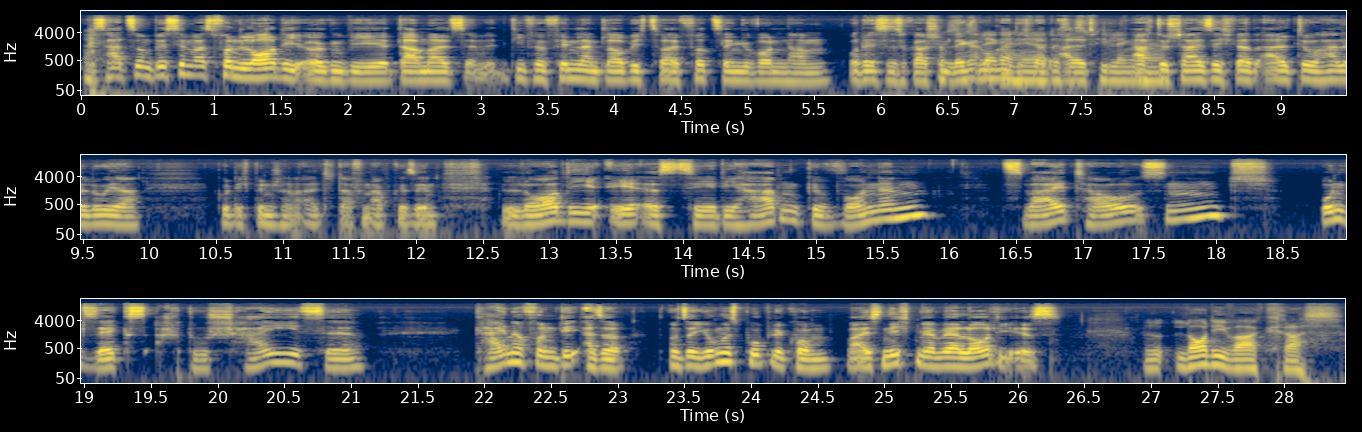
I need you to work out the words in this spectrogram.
es hat so ein bisschen was von Lordi irgendwie damals, die für Finnland, glaube ich, 2014 gewonnen haben. Oder ist es sogar schon das länger? länger oh Gott, ich werde alt. Ach du Scheiße, ich werde alt, du Halleluja. Gut, ich bin schon alt, davon abgesehen. Lordi ESC, die haben gewonnen 2006. Ach du Scheiße. Keiner von denen, also unser junges Publikum weiß nicht mehr, wer Lordi ist. Lordi war krass.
